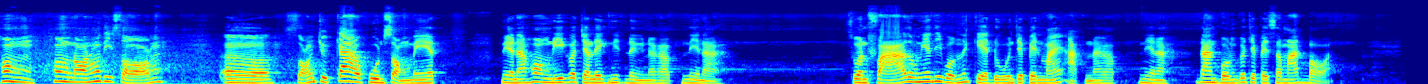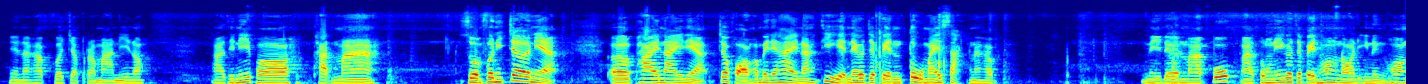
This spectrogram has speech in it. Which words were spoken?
ห้องห้องนอนห้องที่สองเอ่อสองจุดเก้าคูณสองเมตร เนี่ยนะห้องนี้ก็จะเล็กนิดนึงนะครับ นี่นะส่วนฝาตรงนี้ที่ผมสังเกตดูมันจะเป็นไม้อัดนะครับ เนี่ยนะด้านบนก็จะเป็นสมาร์ทบอร์ด เนี่ยนะครับก็จะประมาณนี้เนาะอ่าทีนี้พอถัดมาส่วนเฟอร์นิเจอร์เนี่ยเอ่อภายในเนี่ยเจ้าของเขาไม่ได้ให้นะ ที่เห็นเนี่ยก็จะเป็นตู้ไม้สักนะครับ นี่เดินมาปุ๊บอ่าตรงนี้ก็จะเป็นห้องนอนอีกหนึ่งห้อง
